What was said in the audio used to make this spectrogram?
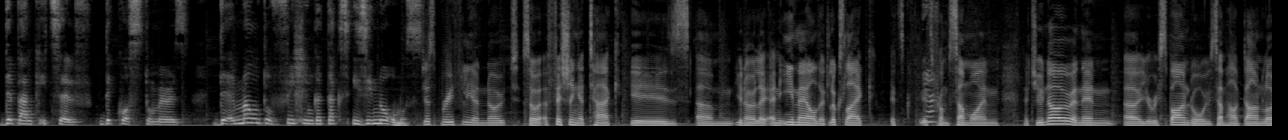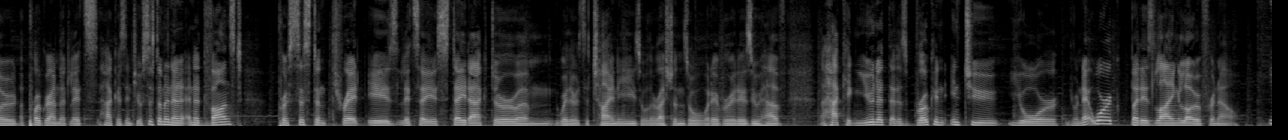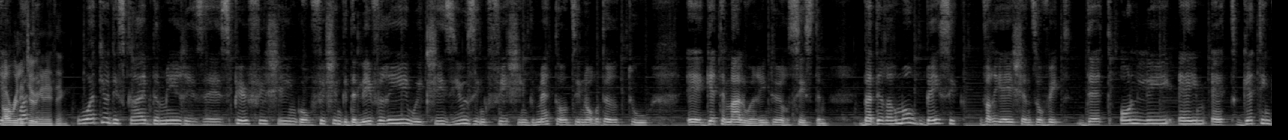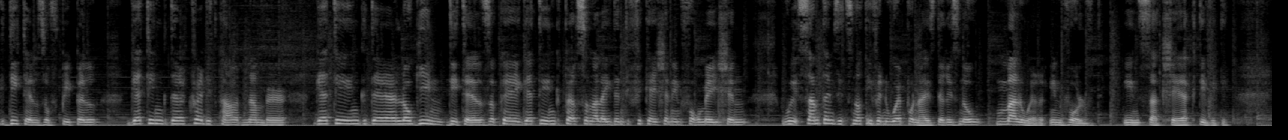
The bank itself, the customers, the amount of phishing attacks is enormous. just briefly a note so a phishing attack is um, you know like an email that looks like it's it's from someone that you know and then uh, you respond or you somehow download a program that lets hackers into your system and an, an advanced persistent threat is let's say a state actor um, whether it's the chinese or the russians or whatever it is who have a hacking unit that has broken into your your network but is lying low for now Yeah, not really doing you- anything What you described, Amir, is a spear phishing or phishing delivery, which is using phishing methods in order to uh, get a malware into your system. But there are more basic variations of it that only aim at getting details of people, getting their credit card number, getting their login details, okay, getting personal identification information. We, sometimes it's not even weaponized, there is no malware involved in such activity.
